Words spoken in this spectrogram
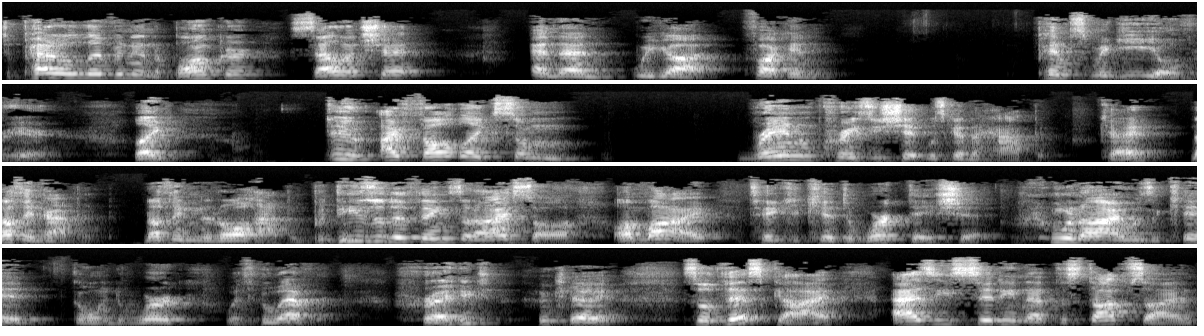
Geppetto living in a bunker, selling shit, and then we got fucking Pimps McGee over here. Like, dude, I felt like some random crazy shit was gonna happen. Okay, nothing happened. Nothing at all happened. But these are the things that I saw on my take your kid to work day shit when I was a kid going to work with whoever. right? Okay. So this guy, as he's sitting at the stop sign,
